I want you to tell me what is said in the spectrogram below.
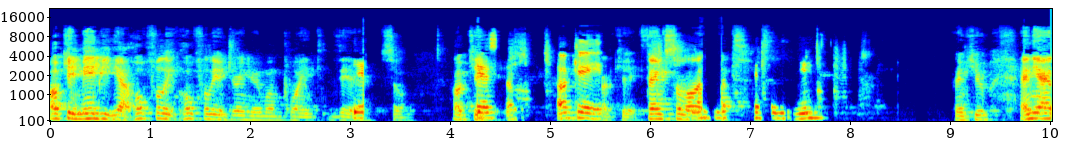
Okay, maybe yeah. Hopefully, hopefully I join you at one point there. Yeah. So, okay, yes. Okay. okay. Thanks a lot. Thank you. And yeah,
